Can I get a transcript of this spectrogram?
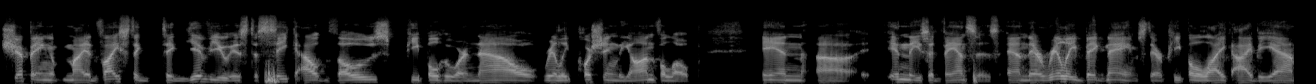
shipping, my advice to, to give you is to seek out those people who are now really pushing the envelope in uh, in these advances and they're really big names. They're people like IBM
